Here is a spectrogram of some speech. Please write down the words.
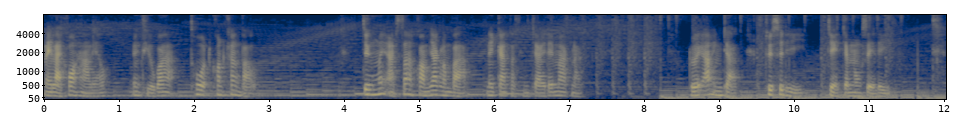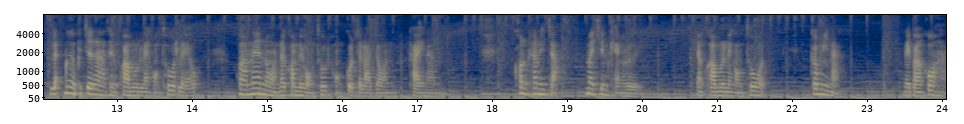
ในหลายข้อหาแล้วยังถือว่าโทษค่อนข้างเบา จึงไม่อาจสร้างความยากลำบาก ในการตัดสินใจได้มากนัก โดยอ้างอิงจากทฤษฎีเจตจำนงเสรี และเมื่อพิจารณาถึงความรุนแรงของโทษแล้ว ความแน่นอนและความเร็วของโทษของกฎจราจรไทยนั้น ค่อนข้างที่จะไม่เข้มแข็งเลย อย่างความรุนแรงของโทษก็มีหนัก ในบางข้อหา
